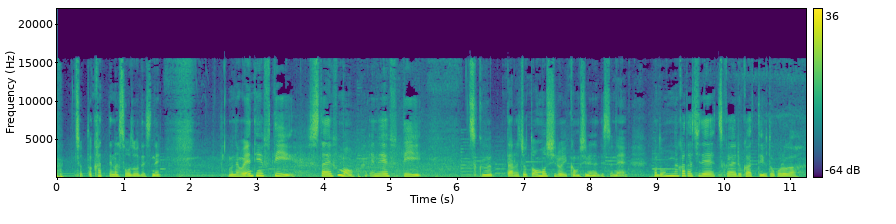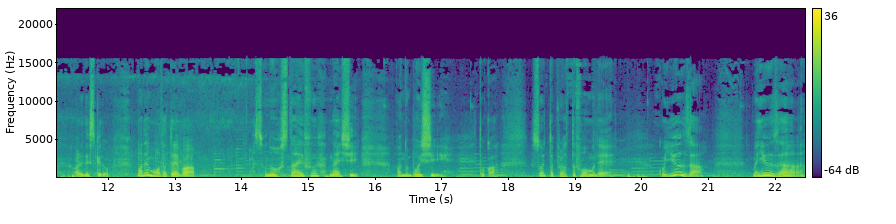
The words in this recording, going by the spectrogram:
ちょっと勝手な想像ですね。でも NFT スタエフも NFT 作ったらちょっと面白いかもしれないですよね、まあ、どんな形で使えるかっていうところがあれですけど、まあ、でも例えばそのスタエフないしあの Voicy とかそういったプラットフォームでこうユーザー、まあ、ユーザ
